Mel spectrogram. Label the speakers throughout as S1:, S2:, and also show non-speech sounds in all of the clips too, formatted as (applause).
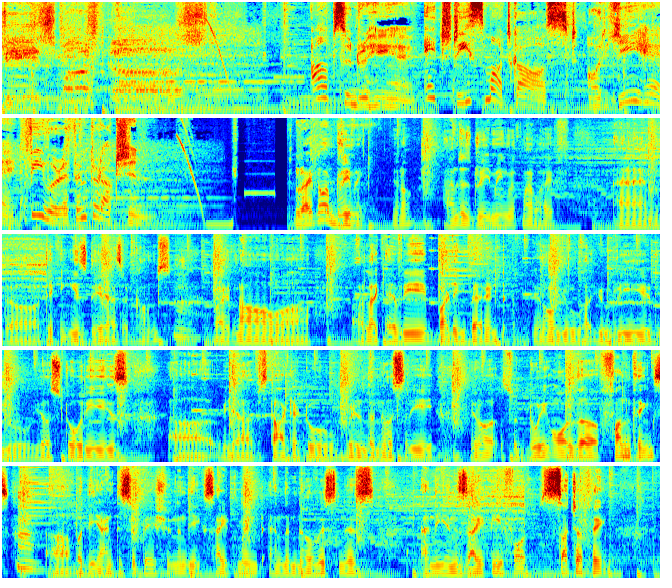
S1: Smart cast
S2: आप सुन रहे हैं एच डी स्मार्ट कास्ट और ये है Fever F production
S3: right now dreaming you know I am just dreaming with my wife and taking his day as it comes right now like every budding parent you know you you read you your stories Uh, we have started to build the nursery. You know, so doing all the fun things, uh, but the anticipation and the excitement and the nervousness and the anxiety for such a thing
